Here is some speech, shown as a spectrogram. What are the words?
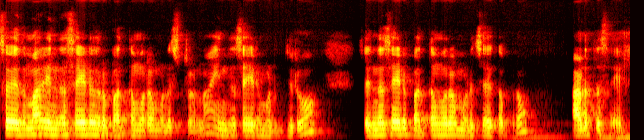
ஸோ இது மாதிரி இந்த சைடு ஒரு பத்து முறை முடிச்சிட்டோம்னா இந்த சைடு முடிஞ்சிடும் ஸோ இந்த சைடு பத்து முறை முடிச்சதுக்கப்புறம் அடுத்த சைடு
